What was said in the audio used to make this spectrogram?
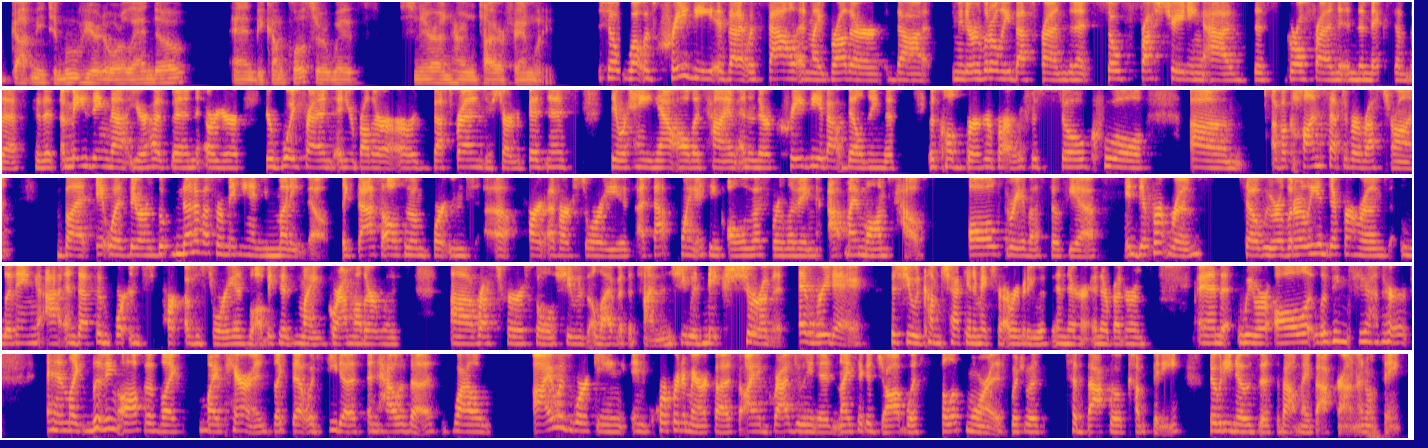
got me to move here to Orlando and become closer with Suneera and her entire family. So, what was crazy is that it was Sal and my brother that I mean, they were literally best friends. And it's so frustrating as this girlfriend in the mix of this because it's amazing that your husband or your your boyfriend and your brother are best friends. You started a business. They were hanging out all the time. And then they're crazy about building this. It was called Burger Bar, which was so cool um, of a concept of a restaurant. But it was, they were, none of us were making any money though. Like that's also important uh, part of our story is at that point, I think all of us were living at my mom's house all three of us, Sophia, in different rooms. So we were literally in different rooms living at, and that's important part of the story as well, because my grandmother was, uh, rest her soul, she was alive at the time and she would make sure of it every day that she would come check in and make sure everybody was in their, in their bedrooms. And we were all living together and like living off of like my parents, like that would feed us and house us while I was working in corporate America. So I had graduated and I took a job with Philip Morris, which was tobacco company. Nobody knows this about my background, I don't think.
